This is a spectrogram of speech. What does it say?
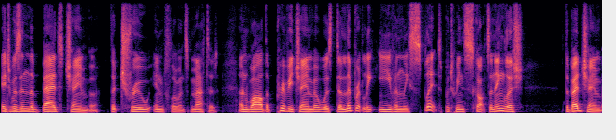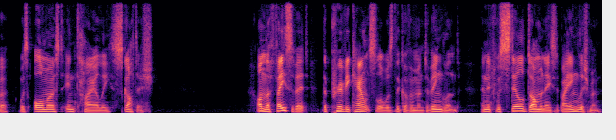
It was in the bedchamber that true influence mattered, and while the Privy Chamber was deliberately evenly split between Scots and English, the bedchamber was almost entirely Scottish. On the face of it, the Privy Council was the government of England, and it was still dominated by Englishmen.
